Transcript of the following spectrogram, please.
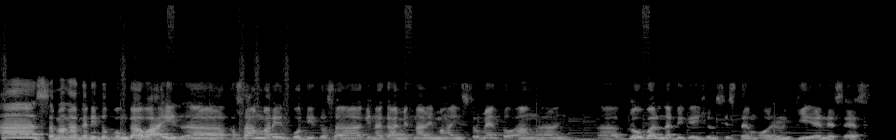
Uh, sa mga ganito pong gawain, uh, kasama rin po dito sa ginagamit namin mga instrumento ang uh, Global Navigation System or yung GNSS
